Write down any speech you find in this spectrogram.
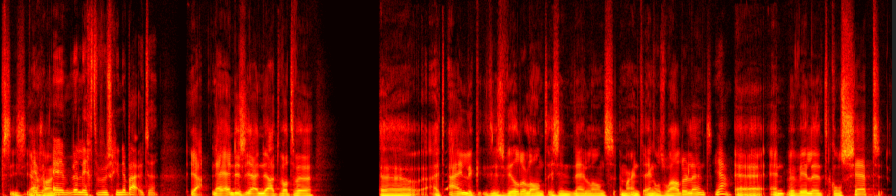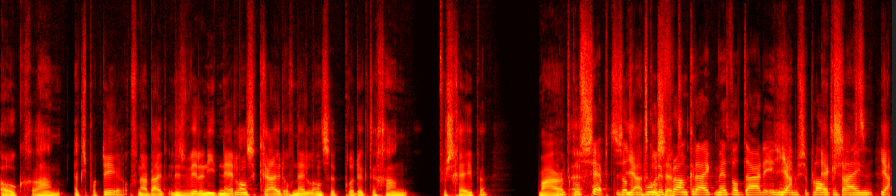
precies. Ja, en, gewoon, en wellicht misschien naar buiten. ja, nee, en dus ja, inderdaad, wat we eh, uiteindelijk, dus Wilderland is in het Nederlands, maar in het Engels Wilderland. Ja. Eh, en we willen het concept ook gaan exporteren of naar buiten. Dus we willen niet Nederlandse kruiden of Nederlandse producten gaan verschepen. Maar het concept. Dus dat ja, het boer in. Frankrijk met wat daar de inheemse planten exact. zijn. Ja,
